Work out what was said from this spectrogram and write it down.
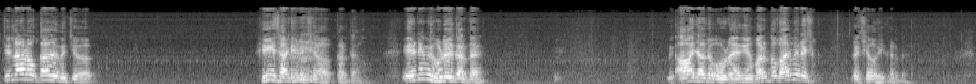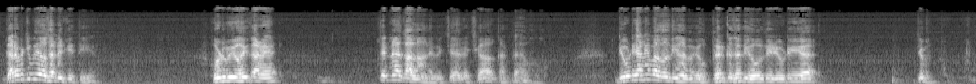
ਤਿੰਨਾਂ ਲੋਕਾਂ ਦੇ ਵਿੱਚ ਹੀ ਸਾਡੀ ਰੱਖਿਆ ਕਰਦਾ ਇਹ ਨਹੀਂ ਵੀ ਹੁਣੇ ਕਰਦਾ ਆ ਜਦ ਹੋਣ ਹੈਗੇ ਮਰਨ ਤੋਂ ਬਾਅਦ ਵੀ ਰਸ਼ ਰਸ਼ਾ ਉਹੀ ਕਰਦਾ। ਗਰਭ ਚ ਵੀ ਉਸਨੇ ਕੀਤੀ ਹੈ। ਹੁਣ ਵੀ ਉਹੀ ਕਰ ਰਿਹਾ। ਤਿੰਨਾਂ ਕਾਲਾਂ ਦੇ ਵਿੱਚ ਰਸ਼ਾ ਕਰਦਾ ਹੈ ਉਹ। ਡਿਊਟੀਆਂ ਨਹੀਂ ਬਦਲਦੀਆਂ। ਫਿਰ ਕਿਸੇ ਦੀ ਹੋਰ ਦੀ ਡਿਊਟੀ ਹੈ। ਜਿਵੇਂ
